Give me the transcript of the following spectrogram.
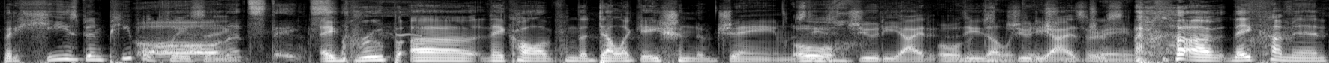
but he's been people pleasing. Oh, that stinks. a group uh they call it from the delegation of James Oh. these Judai- Oh, these of Judaizers uh, they come in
